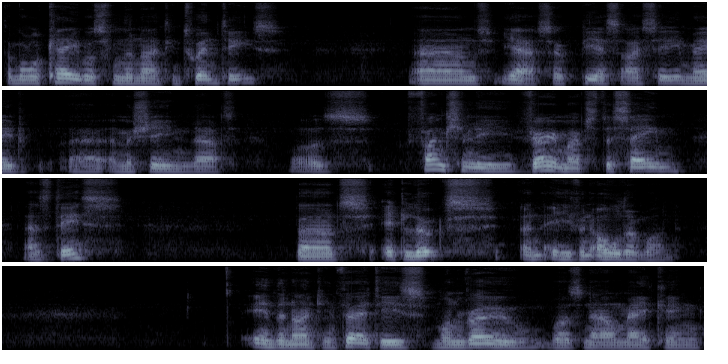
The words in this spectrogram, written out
The Model K was from the 1920s and yeah so PSIC made uh, a machine that was functionally very much the same as this but it looked an even older one. In the 1930s Monroe was now making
